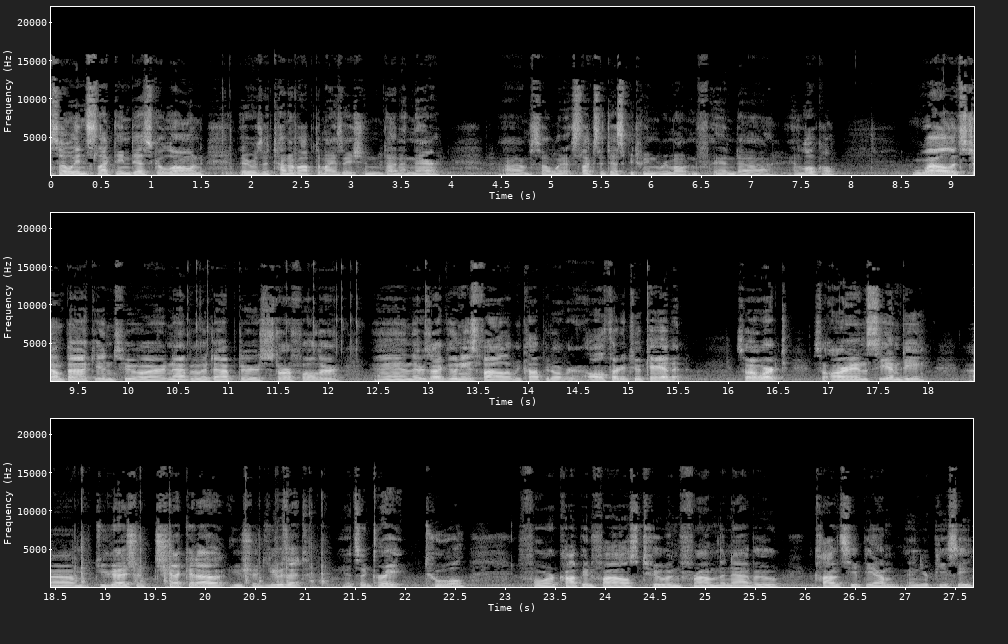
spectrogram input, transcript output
So in selecting disk alone, there was a ton of optimization done in there. Um, so when it selects a disk between remote and, and, uh, and local. Well, let's jump back into our Nabu adapter store folder. And there's our Goonies file that we copied over, all 32K of it. So it worked. So RNCMD, um, you guys should check it out. You should use it. It's a great tool for copying files to and from the Nabu Cloud CPM and your PC.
